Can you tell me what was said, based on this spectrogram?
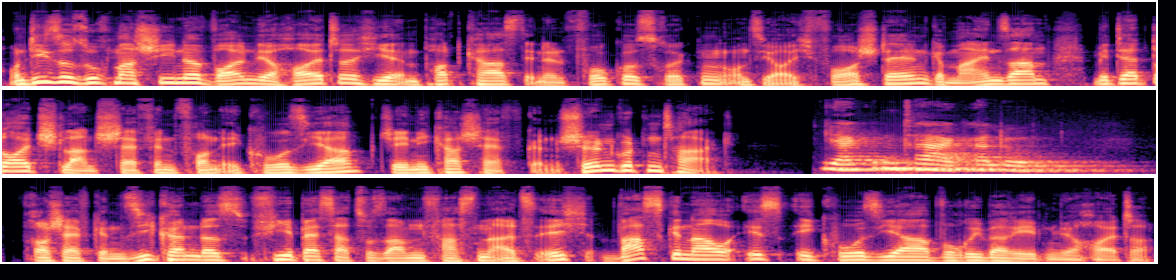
Und diese Suchmaschine wollen wir heute hier im Podcast in den Fokus rücken und sie euch vorstellen, gemeinsam mit der Deutschlandchefin von Ecosia, Jenika Schäfgen. Schönen guten Tag. Ja, guten Tag, hallo. Frau Schäfgen, Sie können das viel besser zusammenfassen als ich. Was genau ist Ecosia? Worüber reden wir heute?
